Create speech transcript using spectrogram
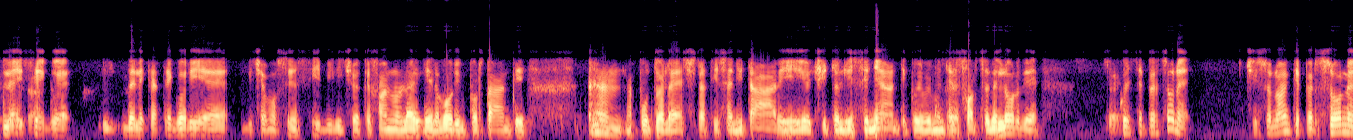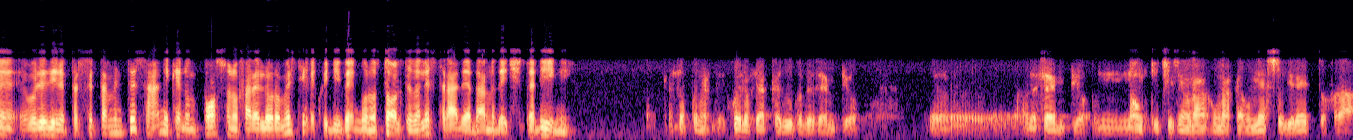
lei segue delle categorie diciamo, sensibili, cioè che fanno dei lavori importanti, appunto lei ha citato i sanitari, io cito gli insegnanti, poi ovviamente le forze dell'ordine, sì. queste persone ci sono anche persone, voglio dire, perfettamente sane che non possono fare il loro mestiere e quindi vengono tolte dalle strade a danno dei cittadini. Esattamente, quello che è accaduto ad esempio, eh, ad esempio non che ci sia una, una, un nesso diretto fra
